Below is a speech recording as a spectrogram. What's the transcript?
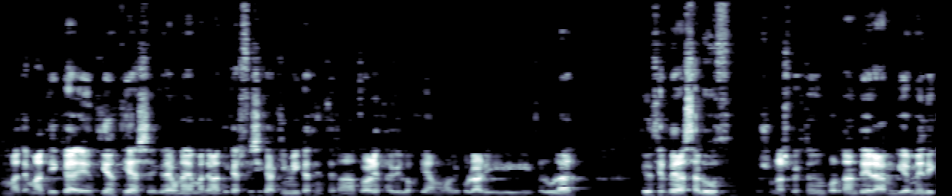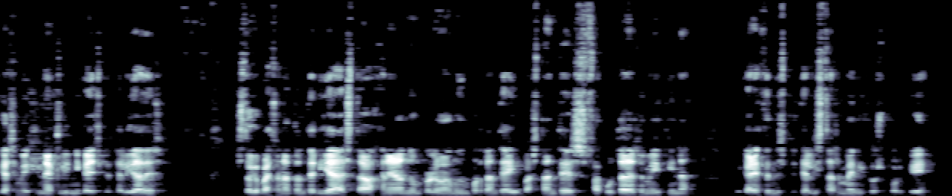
matemática, en ciencias se crea una de matemáticas, física, química, ciencias de la naturaleza, biología molecular y celular. Ciencias de la salud, pues un aspecto muy importante, eran biomédicas y medicina clínica y especialidades. Esto que parece una tontería estaba generando un problema muy importante. Hay bastantes facultades de medicina que carecen de especialistas médicos porque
